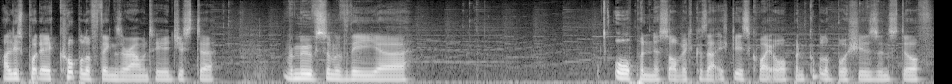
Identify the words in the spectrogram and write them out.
I'll just put a couple of things around here just to remove some of the uh, openness of it because that is quite open. A couple of bushes and stuff.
